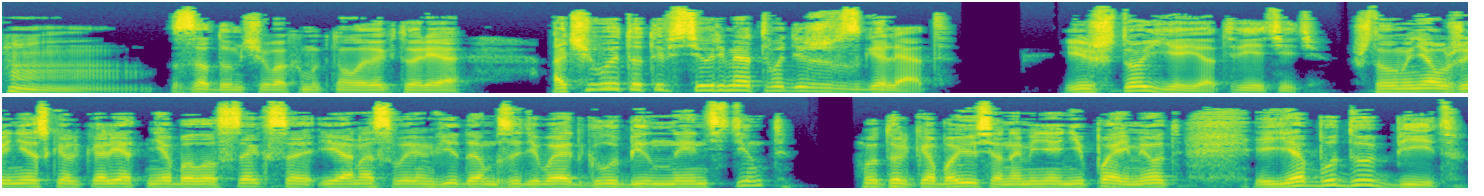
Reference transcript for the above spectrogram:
«Хм...» – задумчиво хмыкнула Виктория. «А чего это ты все время отводишь взгляд?» И что ей ответить? Что у меня уже несколько лет не было секса, и она своим видом задевает глубинный инстинкт? Вот только боюсь, она меня не поймет, и я буду бит.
